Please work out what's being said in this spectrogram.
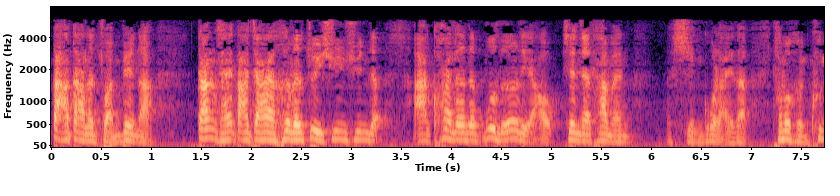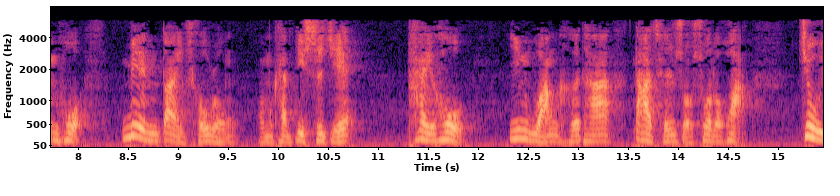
大大的转变了。刚才大家还喝得醉醺醺的啊，快乐的不得了。现在他们醒过来的，他们很困惑，面带愁容。我们看第十节，太后因王和他大臣所说的话，就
